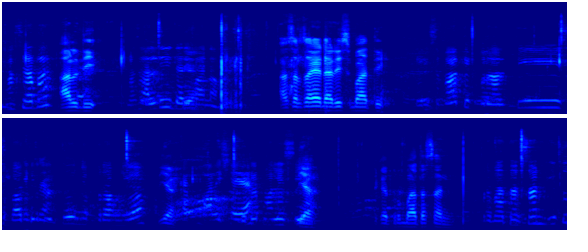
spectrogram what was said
mas siapa Aldi. Mas Aldi dari mana mas Asal saya dari Sebatik. dari Sebatik berarti Sebatik itu nyebrang ya Iya. Malaysia ya. dekat Malaysia Iya. Dekat perbatasan. perbatasan itu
